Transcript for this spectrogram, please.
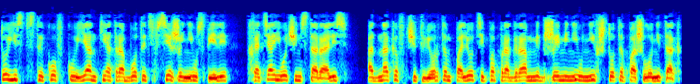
то есть стыковку янки отработать все же не успели, хотя и очень старались, однако в четвертом полете по программе Джемини у них что-то пошло не так,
